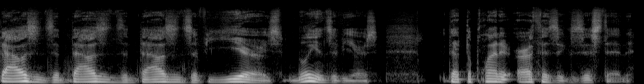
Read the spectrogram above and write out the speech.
thousands and thousands and thousands of years, millions of years, that the planet Earth has existed.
